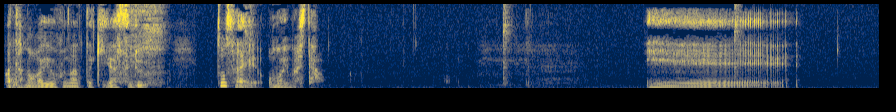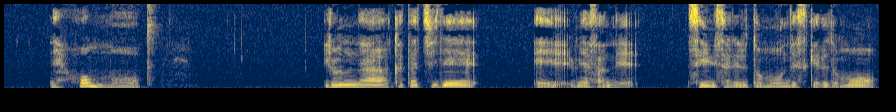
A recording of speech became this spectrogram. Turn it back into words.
頭が良くなった気がするとさえ思いました。えーね、本もいろんな形で、えー、皆さんね整理されると思うんですけれども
